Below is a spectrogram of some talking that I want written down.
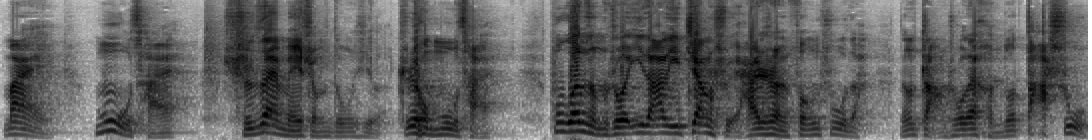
卖木材，实在没什么东西了，只有木材。不管怎么说，意大利降水还是很丰富的，能长出来很多大树，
